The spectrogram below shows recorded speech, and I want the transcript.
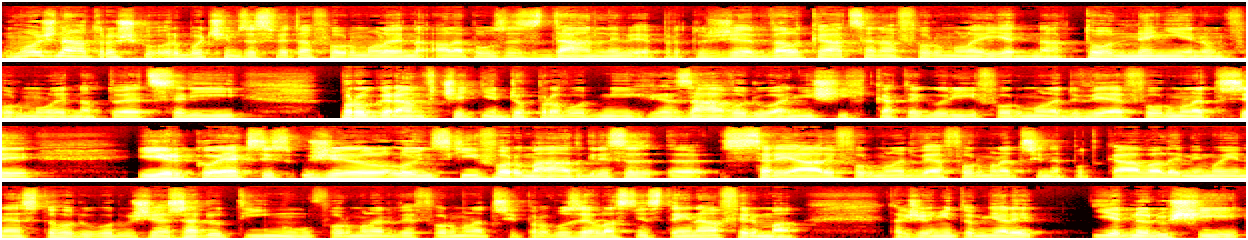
možná trošku odbočím ze světa Formule 1, ale pouze zdánlivě, protože velká cena Formule 1 to není jenom Formule 1, to je celý program, včetně doprovodných závodů a nižších kategorií Formule 2, Formule 3. Jirko, jak jsi užil loňský formát, kdy se eh, seriály Formule 2 a Formule 3 nepotkávaly, mimo jiné z toho důvodu, že řadu týmů Formule 2, Formule 3 provozuje vlastně stejná firma, takže oni to měli jednodušší,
